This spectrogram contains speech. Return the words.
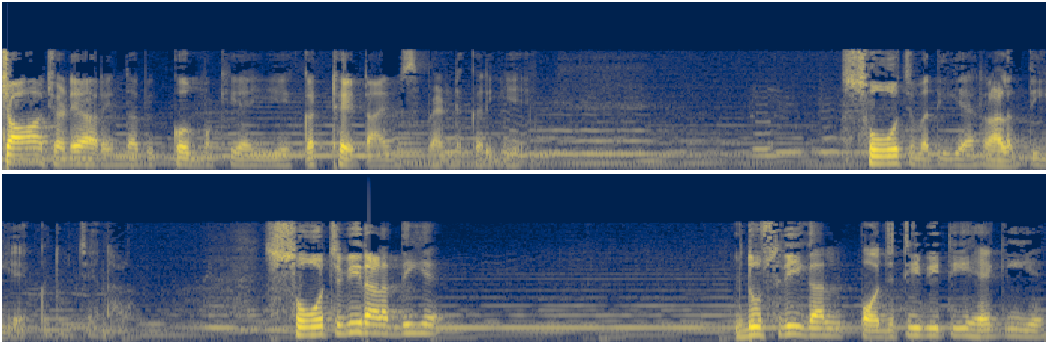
ਚਾਹ ਚੜਿਆ ਰਹਿੰਦਾ ਵੀ ਘੁੰਮ ਕੇ ਆਈਏ, ਇਕੱਠੇ ਟਾਈਮ ਸਪੈਂਡ ਕਰੀਏ। ਸੋਚ ਵਧੀਆ ਰਲਦੀ ਹੈ ਇੱਕ ਦੂਜੇ ਨਾਲ। ਸੋਚ ਵੀ ਰਲਦੀ ਹੈ। ਦੂਸਰੀ ਗੱਲ ਪੋਜ਼ਿਟਿਵਿਟੀ ਹੈਗੀ ਹੈ।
